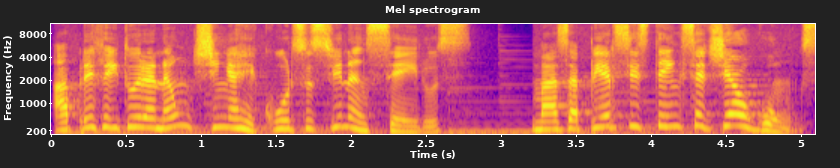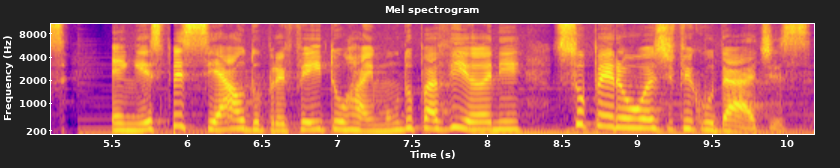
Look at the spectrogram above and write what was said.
A prefeitura não tinha recursos financeiros. Mas a persistência de alguns, em especial do prefeito Raimundo Paviani, superou as dificuldades.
